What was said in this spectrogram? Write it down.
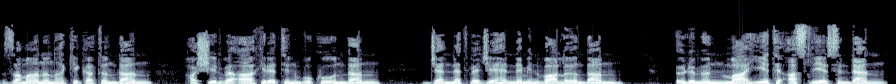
zamanın hakikatından, haşir ve ahiretin vukuundan, cennet ve cehennemin varlığından, ölümün mahiyeti asliyesinden,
